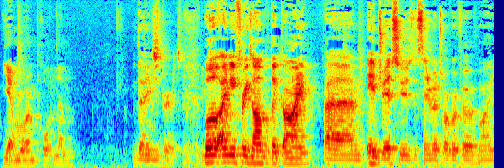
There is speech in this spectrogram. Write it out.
yeah, more important than the Then, experience than producing. well, I mean, for example, the guy um, Idris, who's the cinematographer of my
